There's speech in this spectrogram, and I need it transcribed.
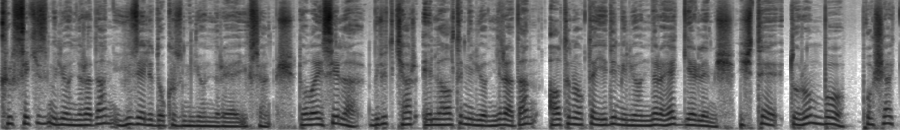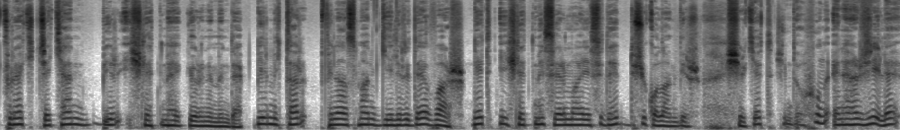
48 milyon liradan 159 milyon liraya yükselmiş. Dolayısıyla brüt kar 56 milyon liradan 6.7 milyon liraya gerilemiş. İşte durum bu. Boşa kürek çeken bir işletme görünümünde. Bir miktar finansman geliri de var. Net işletme sermayesi de düşük olan bir şirket. Şimdi Hun Enerji ile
